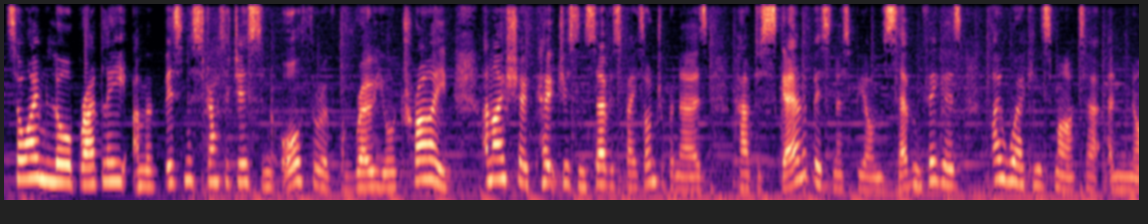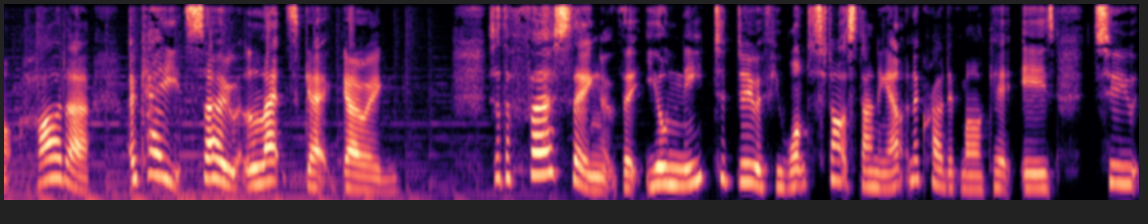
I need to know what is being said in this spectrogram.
So I'm Laura Bradley, I'm a business strategist and author of Grow Your Tribe, and I show coaches and service based entrepreneurs how to scale a business beyond seven figures by working smarter and not harder. Okay, so let's get going. So, the first thing that you'll need to do if you want to start standing out in a crowded market is to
